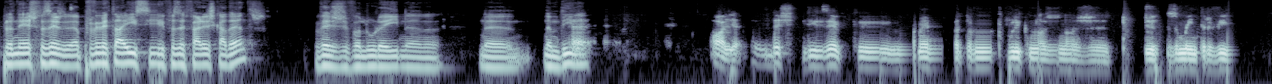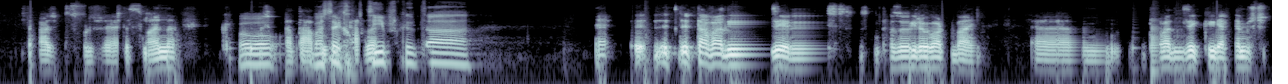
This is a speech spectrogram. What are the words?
planeias fazer, aproveitar isso e fazer férias cá dentro? Vejo valor aí na, na, na medida? É. Olha, deixa-me dizer que para tornar público nós, nós temos uma entrevista esta semana que oh, oh, está Basta repetir porque está. É, eu estava a dizer, se estás a ouvir agora bem, uh, estava a dizer que estamos,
